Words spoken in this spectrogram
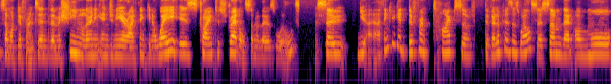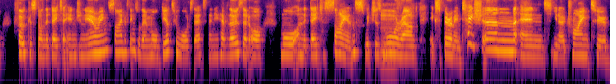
somewhat different. And the machine learning engineer, I think, in a way, is trying to straddle some of those worlds. So you, I think you get different types of developers as well. So some that are more focused on the data engineering side of things, or they're more geared towards that. And Then you have those that are more on the data science, which is mm. more around experimentation and you know trying to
